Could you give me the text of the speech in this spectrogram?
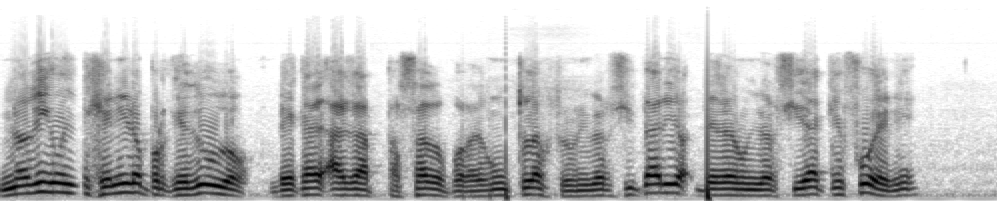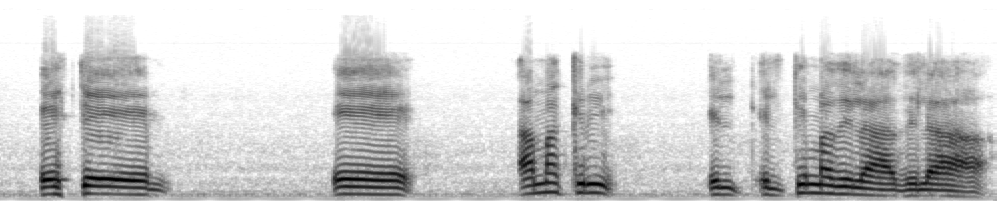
no digo ingeniero porque dudo de que haya pasado por algún claustro universitario, de la universidad que fuere, este, eh, a Macri el, el, tema de la, de, la,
